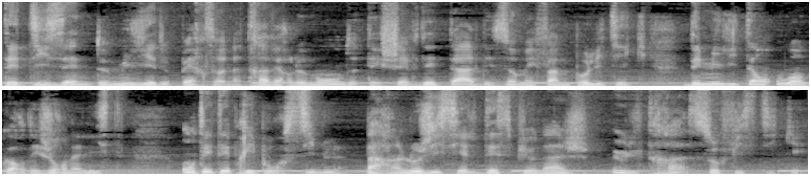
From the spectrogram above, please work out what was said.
Des dizaines de milliers de personnes à travers le monde, des chefs d'État, des hommes et femmes politiques, des militants ou encore des journalistes, ont été pris pour cible par un logiciel d'espionnage ultra sophistiqué.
